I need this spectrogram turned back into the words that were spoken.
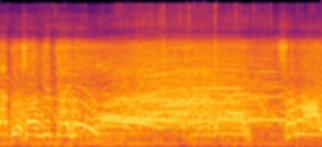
জাতীয় সংগীত গাইব। সবাই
